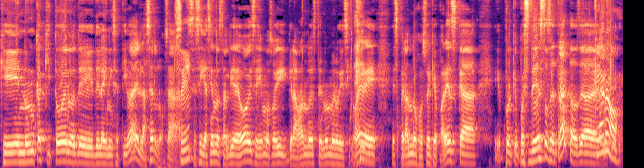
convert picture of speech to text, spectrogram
Que nunca quitó de, lo- de, de la iniciativa el hacerlo. O sea, Sí. se sigue haciendo hasta el día de hoy. Seguimos hoy grabando este número 19, esperando a Josué que aparezca. eh, Porque pues de esto se trata. O sea, Claro.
